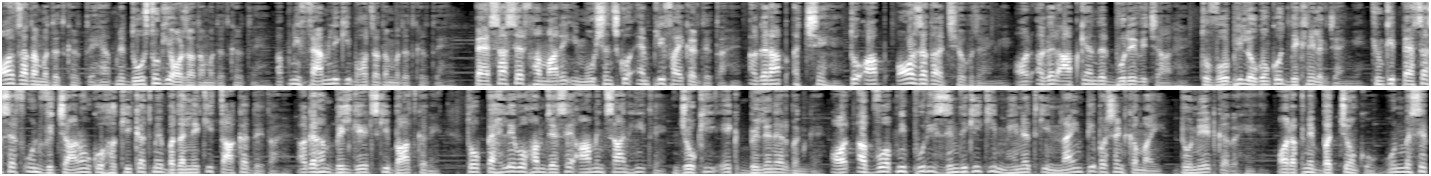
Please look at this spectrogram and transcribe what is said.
और ज़्यादा मदद करते हैं, अपने दोस्तों की और ज़्यादा मदद करते हैं, अपनी फैमिली की बहुत ज़्यादा मदद करते हैं। पैसा सिर्फ़ हमारे इमोशंस को एम्पलीफाई कर देता है। अगर आप अच्छे हैं तो आप और ज़्यादा अच्छे हो जाएँगे। और अगर आपके अंदर बुरे विचार हैं तो वो भी लोगों को दिखने लग जाएँगे। क्योंकि पैसा सिर्फ़ उन विचारों को हकीकत में बदलने की ताकत देता है। अगर हम बिल गेट्स की बात करें तो पहले वो हम जैसे आम इंसान ही थे जो कि एक बिलियनर बन गए। और अब वो अपनी पूरी ज़िंदगी की मेहनत की 90 परसेंट कमाई डोनेट कर रहे हैं और अपने बच्चों को उनमें से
